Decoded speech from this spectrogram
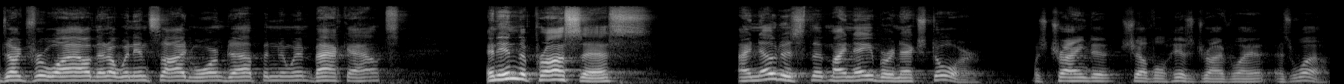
dug for a while, then I went inside, warmed up, and then went back out. And in the process, I noticed that my neighbor next door was trying to shovel his driveway as well.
